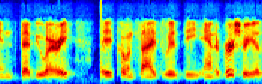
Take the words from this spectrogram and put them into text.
in February. It coincides with the anniversary of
